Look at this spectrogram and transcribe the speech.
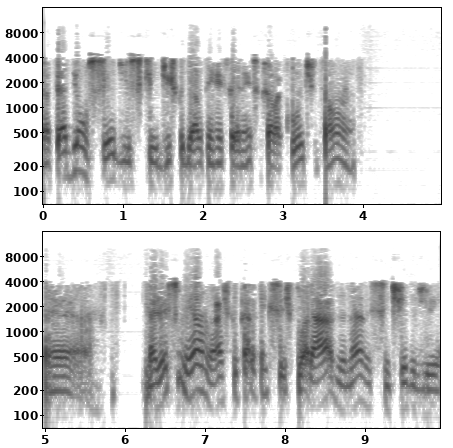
Até a Beyoncé disse que o disco dela tem referência ao Fela Kuti, então. É, mas é isso mesmo, eu acho que o cara tem que ser explorado, né? Nesse sentido de,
